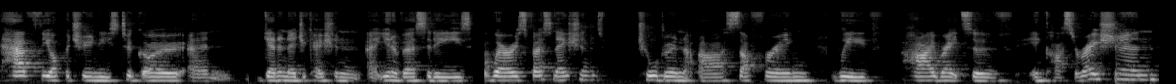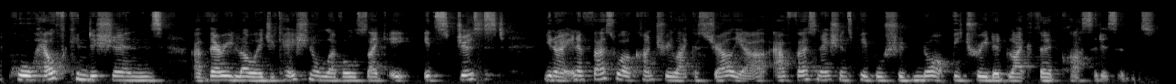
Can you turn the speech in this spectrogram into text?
have the opportunities to go and get an education at universities, whereas First Nations children are suffering with high rates of incarceration, poor health conditions, uh, very low educational levels. Like it, it's just you know, in a first world country like Australia, our First Nations people should not be treated like third class citizens.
